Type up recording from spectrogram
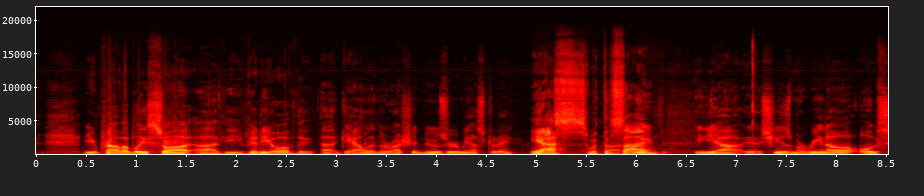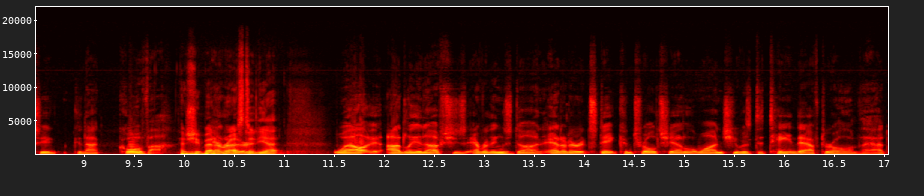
you probably saw uh, the video of the uh, gal in the Russian newsroom yesterday. Yes, with the sign. Yeah, yeah, she is Marina Ovsyannikova. Has she been Editor. arrested yet? Well, oddly enough, she's everything's done. Editor at State Control Channel One. She was detained after all of that.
